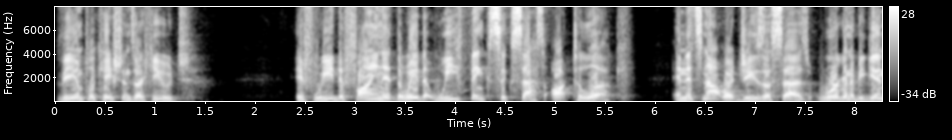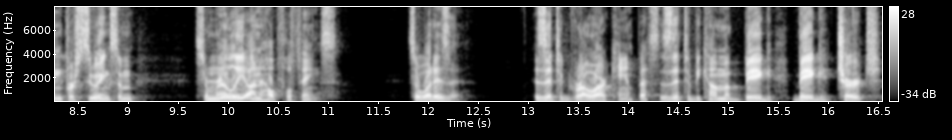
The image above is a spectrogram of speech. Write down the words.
the implications are huge. If we define it the way that we think success ought to look, and it's not what Jesus says, we're going to begin pursuing some, some really unhelpful things. So, what is it? Is it to grow our campus? Is it to become a big, big church?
